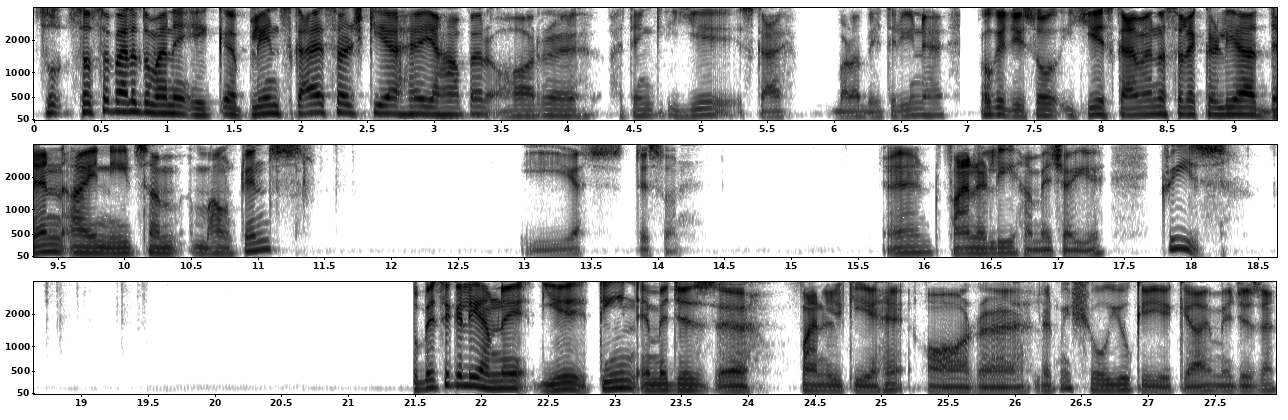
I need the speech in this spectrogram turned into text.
सो so, सबसे पहले तो मैंने एक प्लेन स्काई सर्च किया है यहाँ पर और आई थिंक ये स्काई बड़ा बेहतरीन है। ओके okay जी सो so ये स्काई मैंने सेलेक्ट कर लिया। Then I need some mountains yes this one and finally हमें चाहिए ट्रीज़ तो बेसिकली हमने ये तीन इमेजेस फाइनल किए हैं और लेट मी शो यू कि ये क्या इमेजेस हैं।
